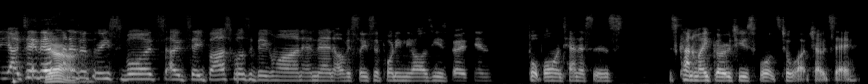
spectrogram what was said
yeah, I'd say they're yeah. kind of the three sports. I'd say basketball is a big one, and then obviously supporting the Aussies both in football and tennis is is kind of my go-to sports to watch. I would say.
